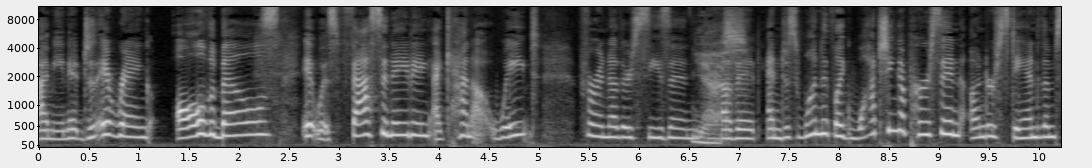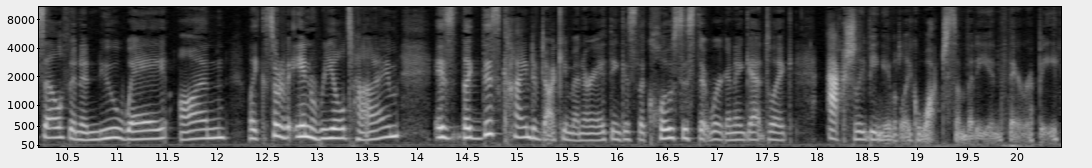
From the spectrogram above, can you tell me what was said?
i mean it just it rang all the bells. It was fascinating. I cannot wait for another season Yes. of it and just wanted like watching a person understand themselves in a new way on like sort of in real time is like this kind of documentary i think is the closest that we're going to get to like actually being able to like watch somebody in therapy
